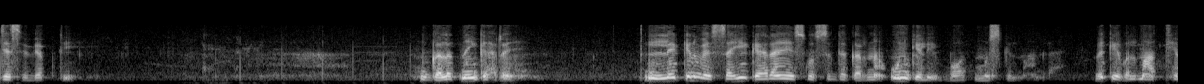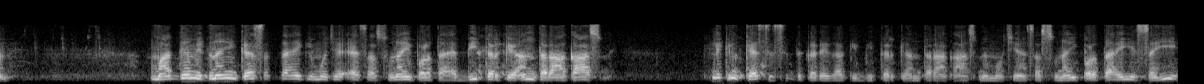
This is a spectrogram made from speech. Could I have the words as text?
जैसे व्यक्ति गलत नहीं कह रहे हैं। लेकिन वे सही कह रहे हैं, इसको सिद्ध करना उनके लिए बहुत मुश्किल मामला है। वे केवल माध्यम है। माध्यम इतना ही कह सकता है कि मुझे ऐसा सुनाई पड़ता है भीतर के अंतराकाश में। लेकिन कैसे सिद्ध करेगा कि भीतर के अंतराकाश में मुझे ऐसा सुनाई पड़ता है, ये सही है?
